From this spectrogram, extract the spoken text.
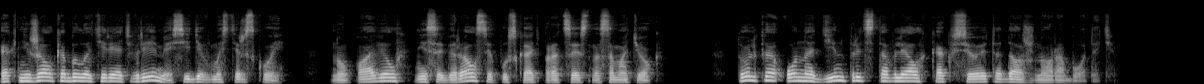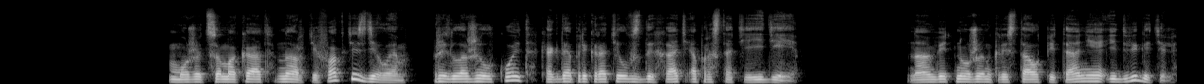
Как не жалко было терять время, сидя в мастерской, Но Павел не собирался пускать процесс на самотек. Только он один представлял, как все это должно работать. «Может, самокат на артефакте сделаем?» – предложил Койт, когда прекратил вздыхать о простоте идеи. «Нам ведь нужен кристалл питания и двигатель,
